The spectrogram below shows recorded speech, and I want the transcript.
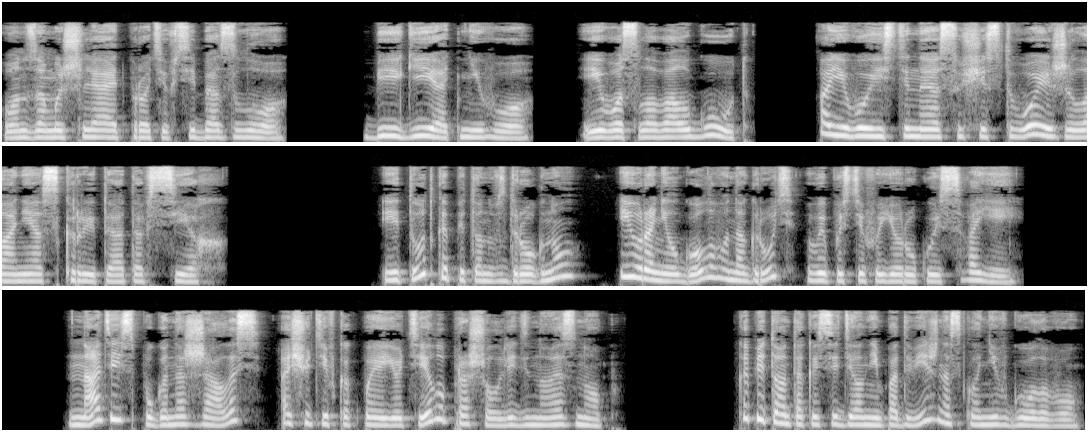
он замышляет против тебя зло. Беги от него, его слова лгут, а его истинное существо и желания скрыты ото всех». И тут капитан вздрогнул и уронил голову на грудь, выпустив ее руку из своей. Надя испуганно сжалась, ощутив, как по ее телу прошел ледяной озноб. Капитан так и сидел неподвижно, склонив голову.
